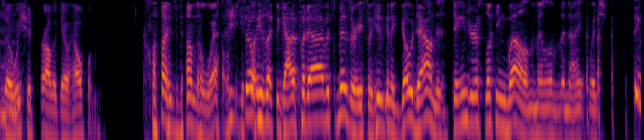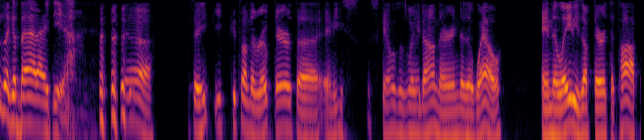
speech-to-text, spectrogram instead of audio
so we should probably go help him." Climbs down the well. He's, so he's like, we got to put it out of its misery. So he's going to go down this dangerous looking well in the middle of the night, which seems like a bad idea. yeah. So he, he gets on the rope there with, uh, and he scales his way down there into the well. And the lady's up there at the top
